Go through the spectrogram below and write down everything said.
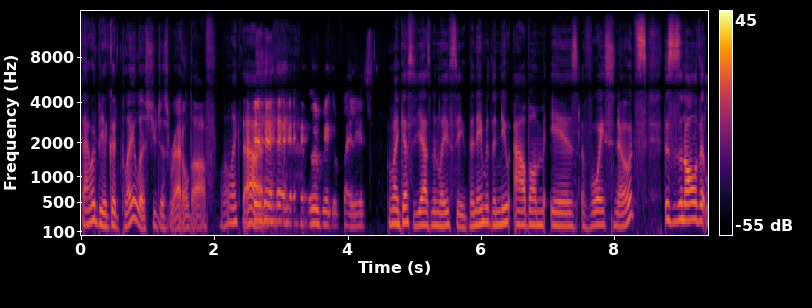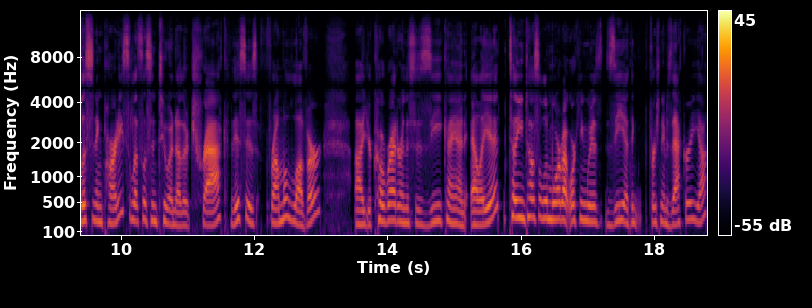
That would be a good playlist you just rattled off. I like that. it would be a good playlist. My guest is Yazmin Lacey. The name of the new album is Voice Notes. This is an all of it listening party, so let's listen to another track. This is From a Lover. Uh, your co-writer, and this is Z Cayenne Elliott. Tell you tell us a little more about working with Z. I think first name is Zachary. Yeah.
